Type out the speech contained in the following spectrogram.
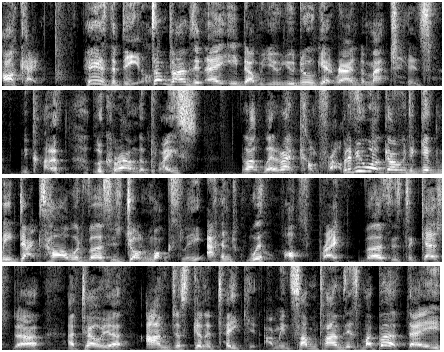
Okay, here's the deal. Sometimes in AEW, you do get random matches. You kind of look around the place. You're like, where did that come from? But if you are going to give me Dax Harwood versus Jon Moxley and Will Ospreay versus Takeshita, I tell you, I'm just gonna take it. I mean, sometimes it's my birthday.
